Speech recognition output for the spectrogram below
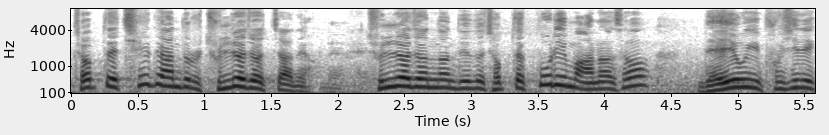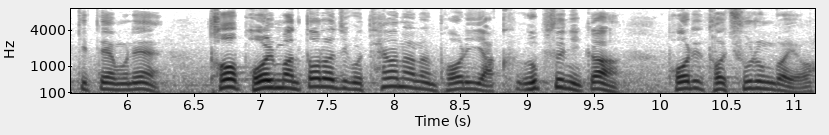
접대 최대한으로 줄여줬잖아요. 네. 줄여줬는데도 접대 꿀이 많아서 내용이 부실했기 때문에 더 벌만 떨어지고 태어나는 벌이 약 없으니까 벌이 더 줄은 거예요.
